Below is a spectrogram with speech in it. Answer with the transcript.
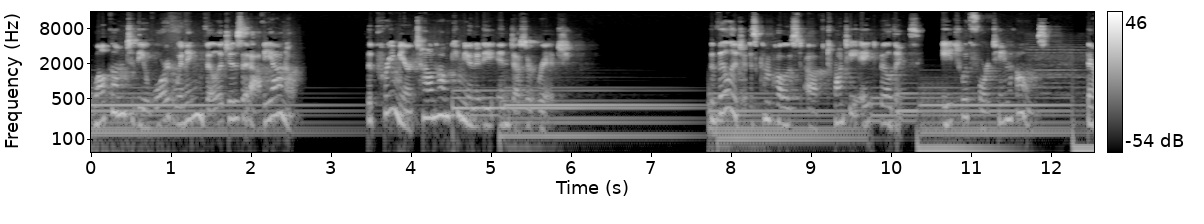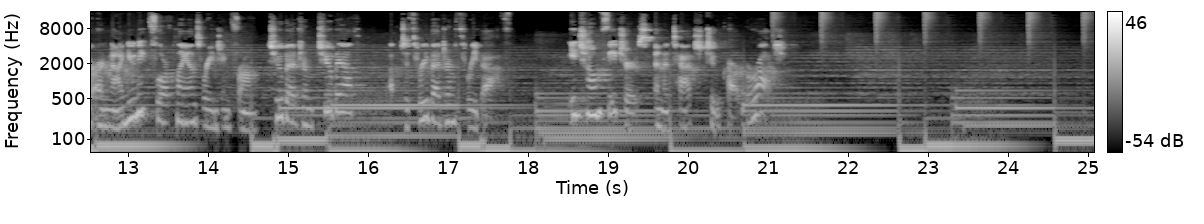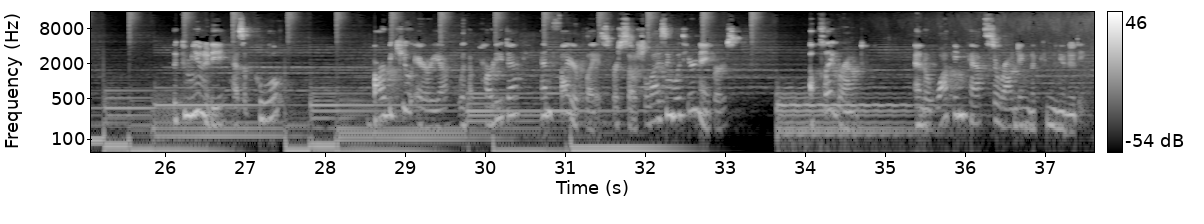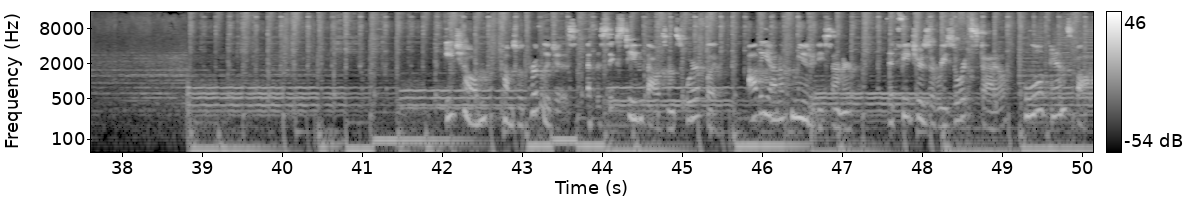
Welcome to the award winning Villages at Aviano, the premier townhome community in Desert Ridge. The village is composed of 28 buildings, each with 14 homes. There are nine unique floor plans ranging from two bedroom, two bath up to three bedroom, three bath. Each home features an attached two car garage. The community has a pool, barbecue area with a party deck and fireplace for socializing with your neighbors, a playground, and a walking path surrounding the community. Each home comes with privileges at the 16,000 square foot Aviano Community Center that features a resort style pool and spa,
